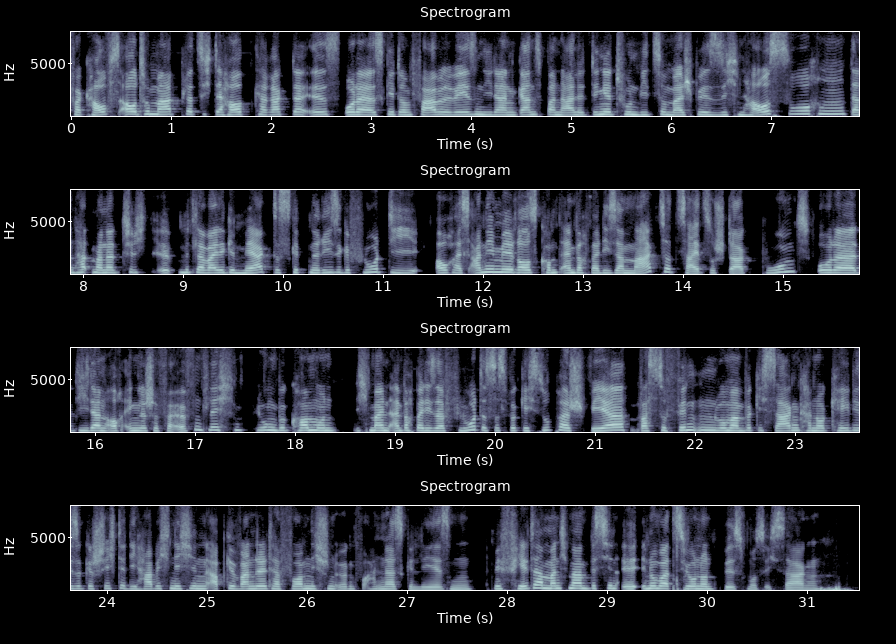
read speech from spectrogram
Verkaufsautomat plötzlich der Hauptcharakter ist oder es geht um Fabelwesen, die dann ganz banale Dinge tun, wie zum Beispiel sich ein Haus suchen. Dann hat man natürlich äh, mittlerweile gemerkt, es gibt eine riesige Flut, die auch als Anime rauskommt, einfach weil dieser Markt zurzeit so stark boomt oder die dann auch englische Veröffentlichungen bekommen. Und ich meine, einfach bei dieser Flut ist es wirklich super schwer, was zu finden, wo man wirklich sagen kann, okay, diese Geschichte, die habe ich nicht in abgewandelter Form nicht schon irgendwo anders gelesen. Mir fehlt da manchmal ein bisschen äh, Innovation und Biss, muss ich sagen.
